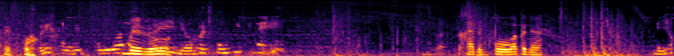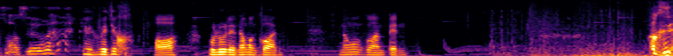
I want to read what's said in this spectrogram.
เป็นปู เฮ้ยใครเป็นปูวะไม่รู้ เฮ้ยเดี๋ยวเป็นปูที่ไหน ใครเป็นปูวะเป็นเนอะ เป็นเจ้าของซื้อวะ เออเป็นเจ้าของอ๋อกูรู้เลยน้องมังกรน้องมังกรเป็นเอาคือ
